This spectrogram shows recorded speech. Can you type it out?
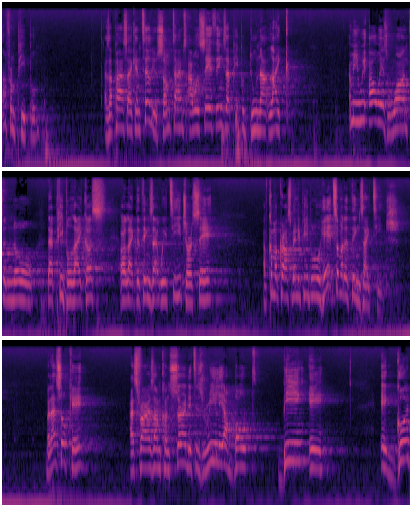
not from people. As a pastor, I can tell you, sometimes I will say things that people do not like. I mean, we always want to know that people like us or like the things that we teach or say. I've come across many people who hate some of the things I teach. But that's okay. As far as I'm concerned, it is really about being a, a good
